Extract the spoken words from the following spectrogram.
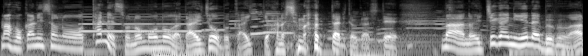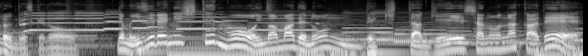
まあ他にその種そのものが大丈夫かいっていう話もあったりとかしてまああの一概に言えない部分はあるんですけどでもいずれにしても今まで飲んできた芸者の中で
